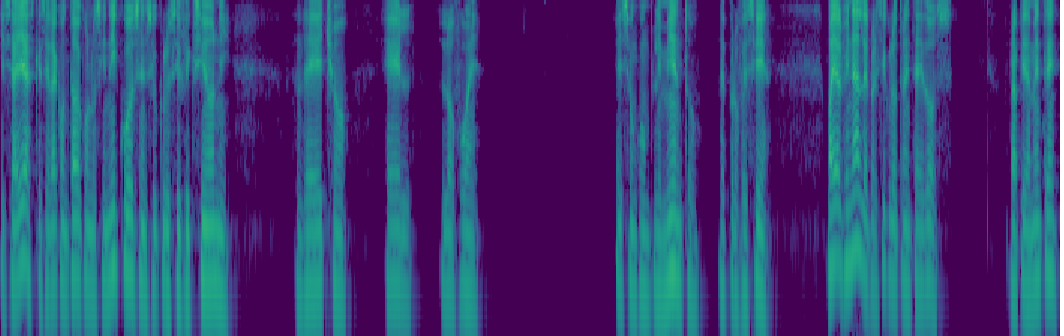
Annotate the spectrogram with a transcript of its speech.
Isaías, que será contado con los inicuos en su crucifixión y, de hecho, él lo fue. Es un cumplimiento de profecía. Vaya al final del versículo 32. Rápidamente,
